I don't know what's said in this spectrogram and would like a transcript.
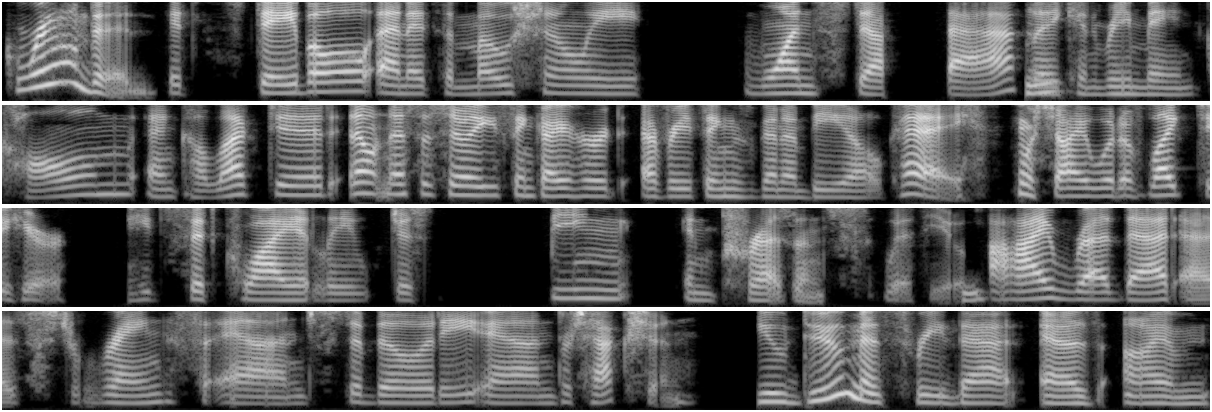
grounded. It's stable and it's emotionally one step back. Mm-hmm. They can remain calm and collected. I don't necessarily think I heard everything's going to be okay, which I would have liked to hear. He'd sit quietly, just being in presence with you. Mm-hmm. I read that as strength and stability and protection. You do misread that as I'm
